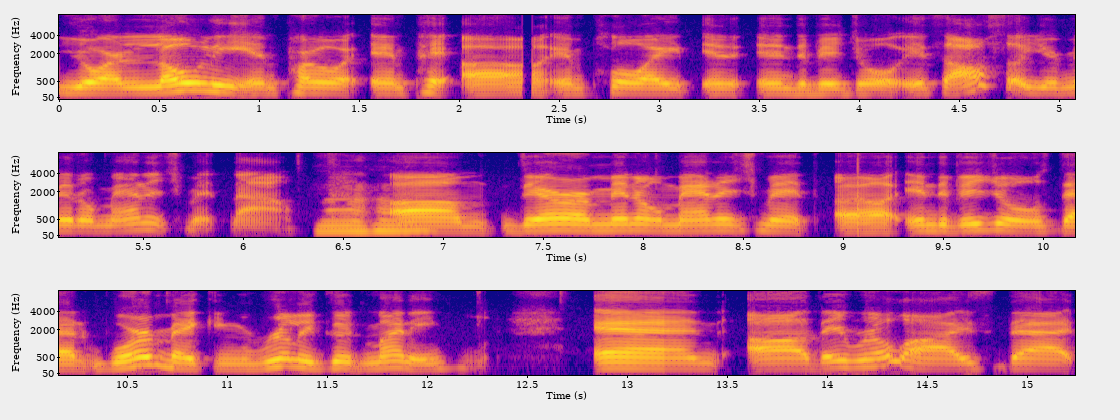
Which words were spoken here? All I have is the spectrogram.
your lowly employ, emp- uh, employed in- individual it's also your middle management now Mhm. um, there are middle management uh, individuals that were making really good money, and uh, they realized that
